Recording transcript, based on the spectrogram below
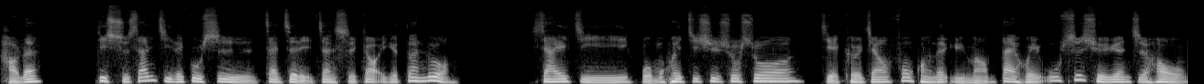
好了，第十三集的故事在这里暂时告一个段落。下一集我们会继续说说杰克将凤凰的羽毛带回巫师学院之后，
